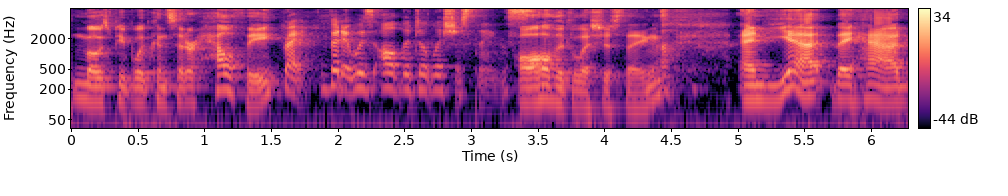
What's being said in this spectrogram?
most people would consider healthy. Right, but it was all the delicious things. All the delicious things. And yet they had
